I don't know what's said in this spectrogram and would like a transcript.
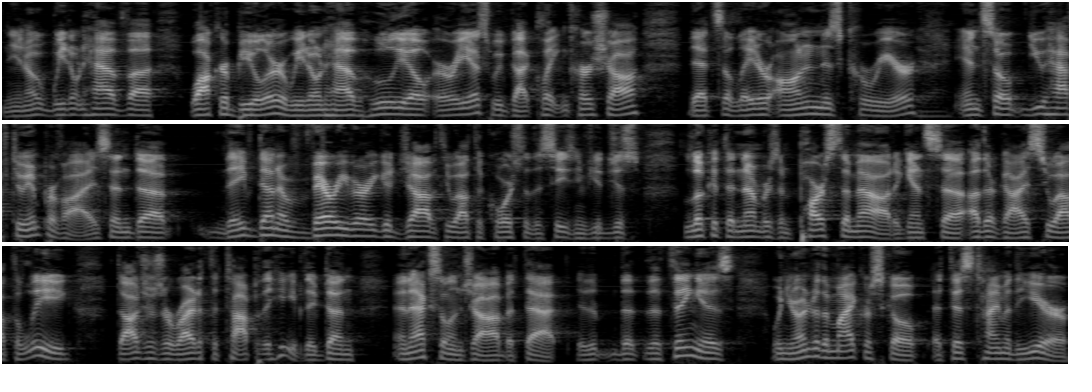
You know, we don't have uh, Walker Buehler, we don't have Julio Urias, we've got Clayton Kershaw. That's uh, later on in his career, yeah. and so you have to improvise. And uh, they've done a very, very good job throughout the course of the season. If you just look at the numbers and parse them out against uh, other guys throughout the league, Dodgers are right at the top of the heap. They've done an excellent job at that. The, the, the thing is, when you're under the microscope at this time of the year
